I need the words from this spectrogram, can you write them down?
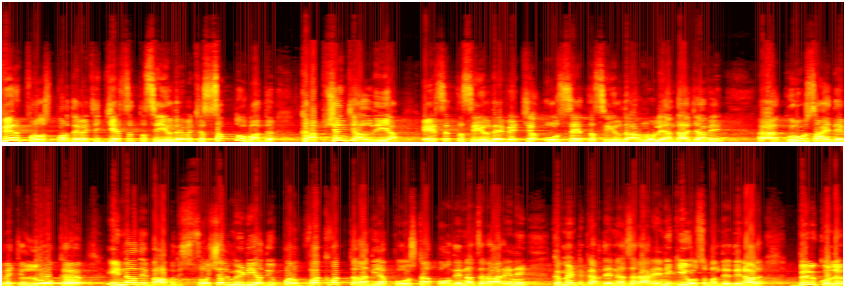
ਫਿਰ ਫਿਰੋਜ਼ਪੁਰ ਦੇ ਵਿੱਚ ਜਿਸ ਤਹਿਸੀਲ ਦੇ ਵਿੱਚ ਸਭ ਤੋਂ ਵੱਧ ਕਰਪਸ਼ਨ ਚੱਲਦੀ ਆ, ਇਸ ਤਹਿਸੀਲ ਦੇ ਵਿੱਚ ਉਸੇ ਤਹਿਸੀਲਦਾਰ ਨੂੰ ਲਿਆਂਦਾ ਜਾਵੇ ਅ, ਗੁਰੂ ਸਾਹਿਬ ਦੇ ਵਿੱਚ ਲੋਕ ਇਹਨਾਂ ਦੇ ਬਾਬਤ ਸੋਸ਼ਲ ਮੀਡੀਆ ਦੇ ਉੱਪਰ ਵੱਖ-ਵੱਖ ਤਰ੍ਹਾਂ ਦੀਆਂ ਪੋਸਟਾਂ ਪਾਉਂਦੇ ਨਜ਼ਰ ਆ ਰਹੇ ਨੇ ਕਮੈਂਟ ਕਰਦੇ ਨਜ਼ਰ ਆ ਰਹੇ ਨੇ ਕਿ ਉਸ ਬੰਦੇ ਦੇ ਨਾਲ ਬਿਲਕੁਲ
